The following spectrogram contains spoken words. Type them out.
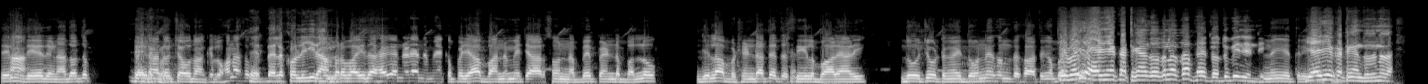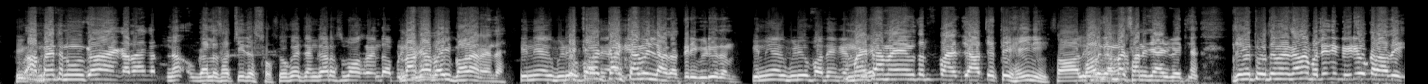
ਤੇ ਇਹਨੇ ਹਾਂ। ਦੇ ਦੇਣਾ ਦੁੱਧ 13 ਤੋਂ ਬਿਲਕੁਲ। 14 ਕਿਲੋ ਹਨਾ ਤੇ ਬਿਲਕੁਲ ਜੀ ਰਾਮ ਨੰਬਰ ਬਾਈ ਦਾ ਹੈਗਾ 9950 92490 ਪਿੰਡ ਬੱਲੋ ਜ਼ਿਲ੍ਹਾ ਬਠਿੰਡਾ ਤੇ ਤਹਿਸੀਲ ਬਾਲਿਆਂ ਵਾਲੀ। ਦੋ ਝੋਟੀਆਂ ਜੀ ਦੋਨੇ ਤੁਹਾਨੂੰ ਦਿਖਾਤੀਆਂ ਤੇ ਬਾਈ ਇਹ ਜਿਹੀਆਂ ਕੱਟੀਆਂ ਦੁੱਧ ਨਾਲ ਤਾਂ ਫਿਰ ਦੁੱਧ ਵੀ ਦਿੰਦੀ। ਨਹੀਂ ਇਹ ਜੇ ਤਰੀਕਾ ਜੇ ਕੱਟੀਆਂ ਦੁੱਧ ਨਾਲ ਆ ਮੈਂ ਤੈਨੂੰ ਕਹਦਾ ਐ ਕਰਾਂ ਨਾ ਗੱਲ ਸੱਚੀ ਦੱਸੋ। ਸੁਖੇ ਚੰਗਾ ਰਿਸਪੌਂਸ ਰਹਿੰਦਾ ਆਪਣੀ ਮੈਂ ਕਿਹਾ ਬਾਈ ਬਾਹਲਾ ਰਹਿੰਦਾ। ਕਿੰਨੀਆਂ ਵੀਡੀਓ ਇੱਕ ਘੰਟਾ ਵੀ ਲੱਗਦਾ ਤੇਰੀ ਵੀਡੀਓ ਤੈਨੂੰ ਕਿੰਨੀਆਂ ਵੀਡੀਓ ਪਾ ਦੇਂਗੇ ਮੈਂ ਤਾਂ ਮੈਂ ਮਤਲਬ ਜਾ ਚੇਤੇ ਹੈ ਹੀ ਨਹੀਂ। ਸਾਲ ਹੀ ਬੋਲ ਗਿਆ। ਮੈਂ ਸਨਜਾਇਜ਼ ਵੇਚਿਆ। ਜਿਵੇਂ ਤੂੰ ਤੇ ਮੈਨੂੰ ਕਹਿੰਦਾ ਬੱਲੇ ਦੀ ਵੀਡੀਓ ਕਰਾ ਦੇ।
